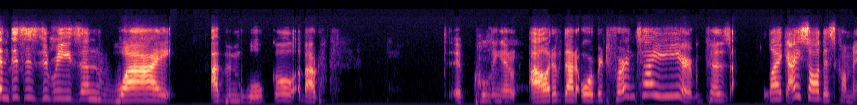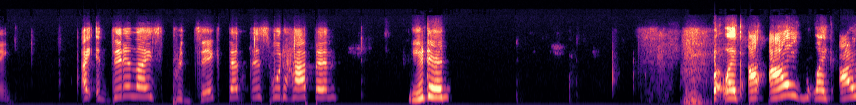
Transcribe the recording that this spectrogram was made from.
and this is the reason why I've been vocal about uh, Uh, pulling it out of that orbit for an entire year because, like, I saw this coming. I didn't I s- predict that this would happen. You did. But like I, I like I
